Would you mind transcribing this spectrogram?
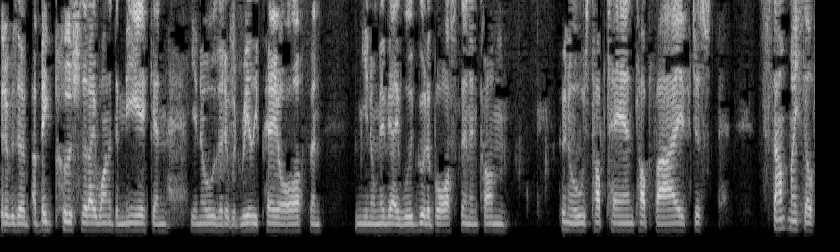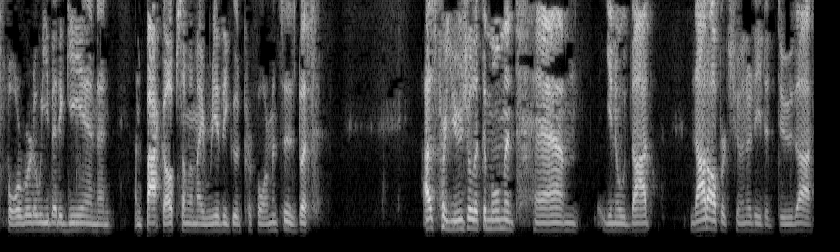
that it was a, a big push that I wanted to make and you know that it would really pay off and you know maybe I would go to Boston and come who knows top 10 top 5 just stamp myself forward a wee bit again and and back up some of my really good performances. But as per usual at the moment um you know that that opportunity to do that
